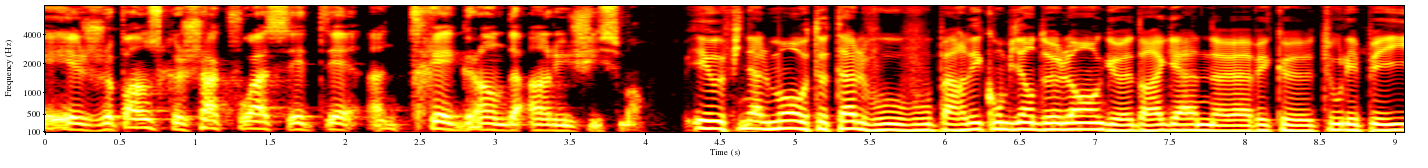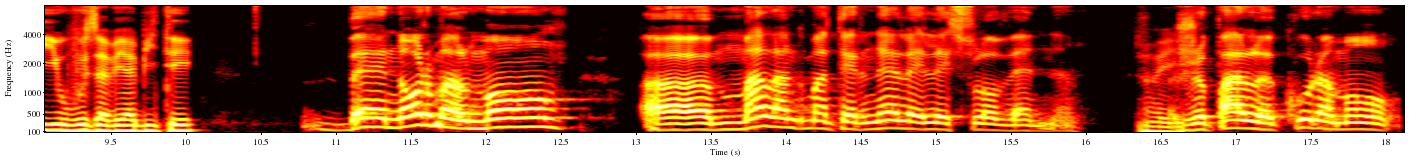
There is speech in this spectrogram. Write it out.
Et je pense que chaque fois, c'était un très grand enrichissement. Et euh, finalement, au total, vous, vous parlez combien de langues, Dragan, euh, avec tous les pays où vous avez habité? Ben, normalement, ma langue maternelle est le Je parle couramment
